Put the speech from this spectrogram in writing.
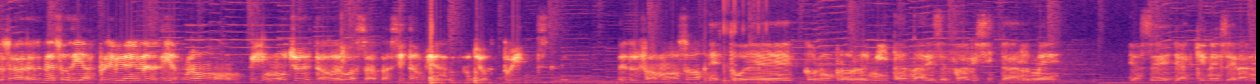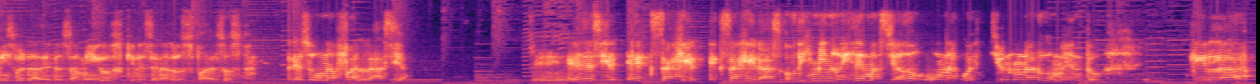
o sea, en esos días previos en el día, no, vi muchos estados de WhatsApp, así también, muchos tweets del famoso. Estuve con un problemita, nadie se fue a visitarme. Ya sé ya quiénes eran mis verdaderos amigos, quiénes eran los falsos. Eso es una falacia. Es decir, exager, exageras o disminuís demasiado una cuestión, un argumento que la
